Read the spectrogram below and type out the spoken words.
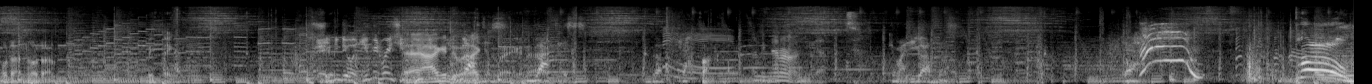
Hold on, hold on. Let me think. yeah, you can do it. You can reach it. Yeah, you I can do it, I can do it, I You got this. You got yeah. Fuck. I mean, I don't know if you got this. Come on, you got this. Yeah. Boom!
